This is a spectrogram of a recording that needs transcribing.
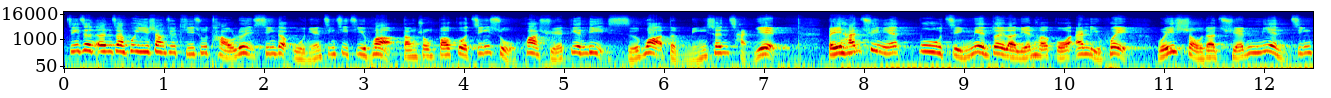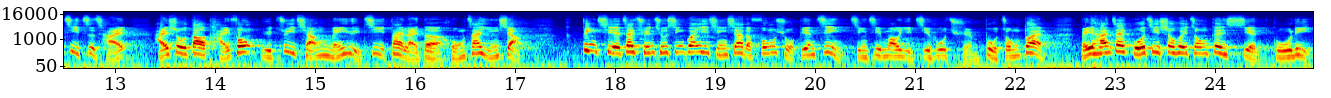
金正恩在会议上就提出讨论新的五年经济计划，当中包括金属、化学、电力、石化等民生产业。北韩去年不仅面对了联合国安理会为首的全面经济制裁，还受到台风与最强梅雨季带来的洪灾影响。并且在全球新冠疫情下的封锁边境，经济贸易几乎全部中断。北韩在国际社会中更显孤立。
